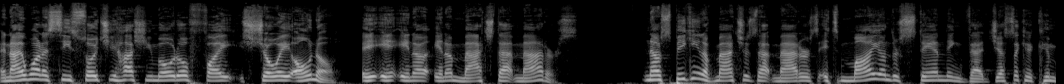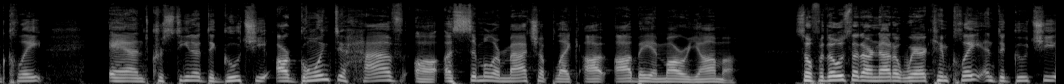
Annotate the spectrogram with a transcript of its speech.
And I want to see Soichi Hashimoto fight Shohei Ono in, in, a, in a match that matters. Now, speaking of matches that matters, it's my understanding that Jessica Klimkait and Christina Deguchi are going to have uh, a similar matchup like Abe and Maruyama. So, for those that are not aware, Kim Clayt and Deguchi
